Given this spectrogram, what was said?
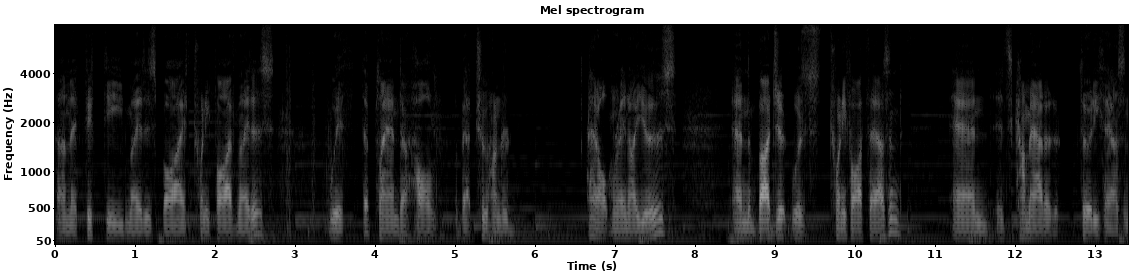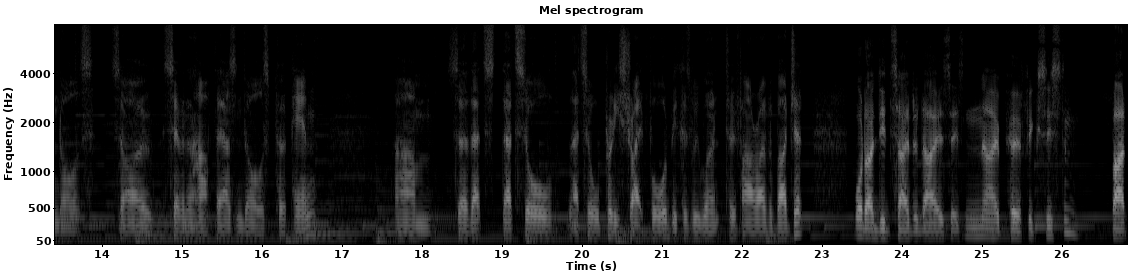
And they're 50 metres by 25 metres with the plan to hold about 200 adult merino ewes. And the budget was 25,000 and it's come out at $30,000. So $7,500 per pen. Um, so that's that's all that's all pretty straightforward because we weren't too far over budget. What I did say today is there's no perfect system, but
